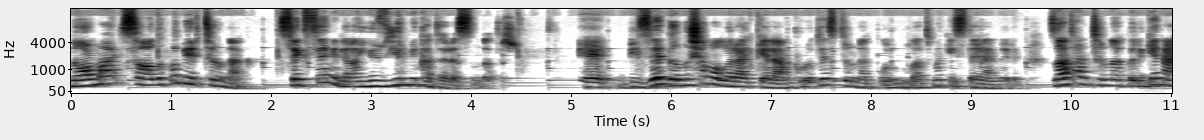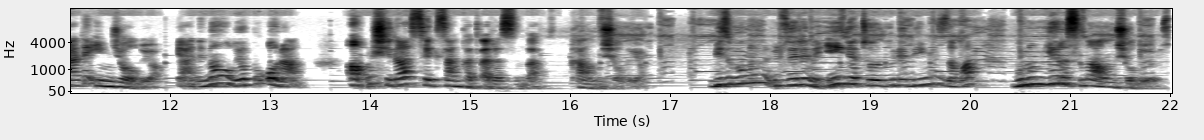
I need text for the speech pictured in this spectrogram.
normal sağlıklı bir tırnak 80 ila 120 kat arasındadır. E, bize danışan olarak gelen protez tırnak uygulatmak isteyenlerin zaten tırnakları genelde ince oluyor. Yani ne oluyor? Bu oran 60 ila 80 kat arasında kalmış oluyor. Biz bunun üzerine iyice törpülediğimiz zaman bunun yarısını almış oluyoruz.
